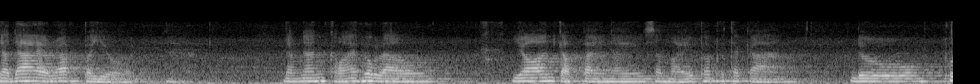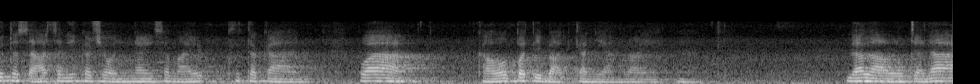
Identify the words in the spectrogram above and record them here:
จะได้รับประโยชน์ ดังนั้นขอให้พวกเรา ย้อนกลับไปในสมัยพระพุทธการ ดูพุทธศาสนิกชนในสมัยพุทธกาลว่าเขาปฏิบัติกันอย่างไร แล้วเราจะได้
